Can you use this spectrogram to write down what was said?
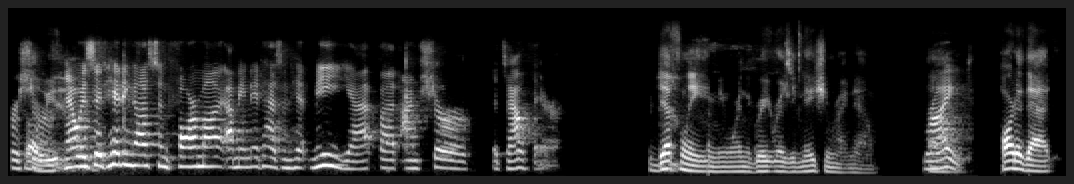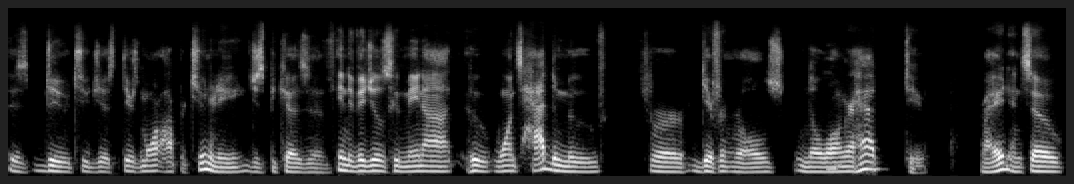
For sure. Well, yeah. Now, is it hitting us in pharma? I mean, it hasn't hit me yet, but I'm sure it's out there definitely, I mean, we're in the great resignation right now. Uh, right. Part of that is due to just there's more opportunity just because of individuals who may not, who once had to move for different roles, no longer had to. Right. And so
